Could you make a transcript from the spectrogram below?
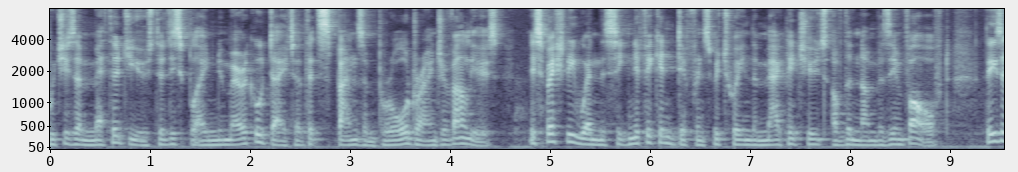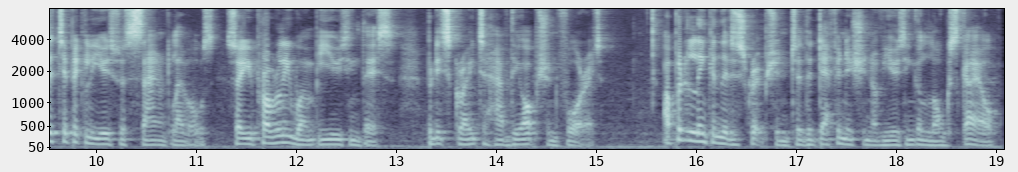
which is a method used to display numerical data that spans a broad range of values, especially when the significant difference between the magnitudes of the numbers involved. These are typically used for sound levels, so you probably won't be using this, but it's great to have the option for it. I'll put a link in the description to the definition of using a log scale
